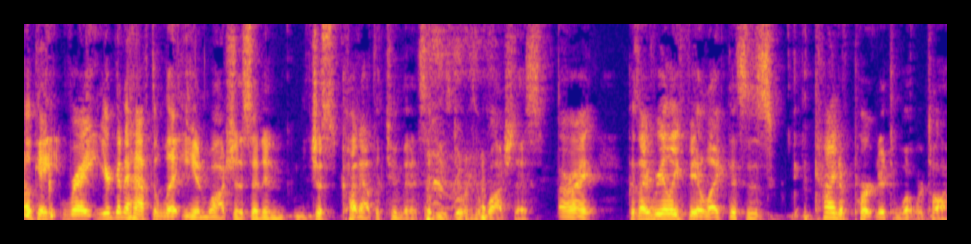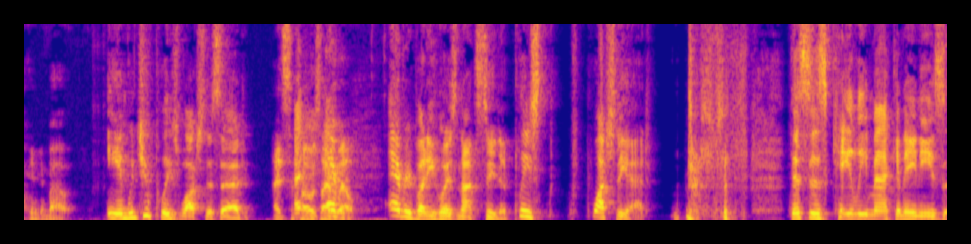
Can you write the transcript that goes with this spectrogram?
Okay, Ray, you're gonna have to let Ian watch this and then just cut out the two minutes that he's doing to watch this. All right, because I really feel like this is kind of pertinent to what we're talking about. Ian, would you please watch this ad? I suppose I Every- will. Everybody who has not seen it, please watch the ad. this is Kayleigh McEnany's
